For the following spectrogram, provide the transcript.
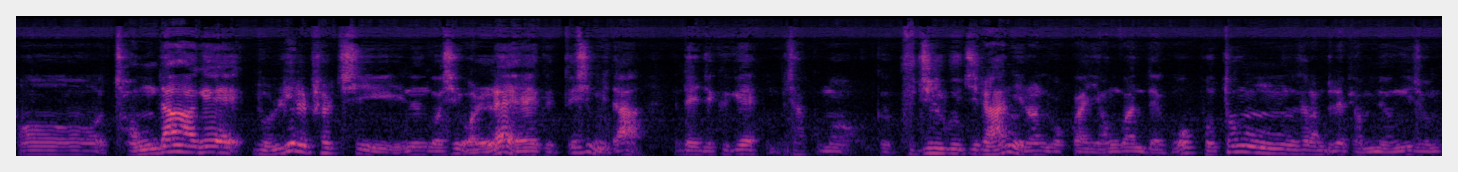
어, 정당하게 논리를 펼치는 것이 원래 그 뜻입니다. 근데 이제 그게 자꾸 뭐 그 구질구질한 이런 것과 연관되고 보통 사람들의 변명이 좀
